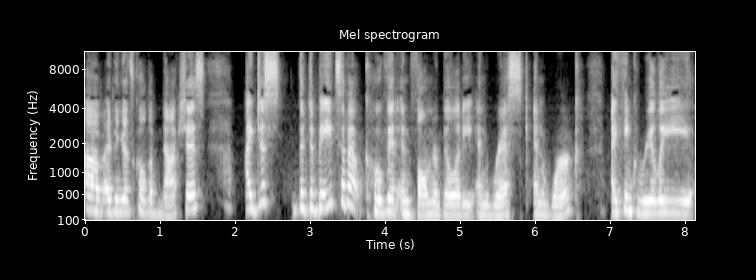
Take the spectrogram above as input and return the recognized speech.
um, i think that's called obnoxious. I just the debates about covid and vulnerability and risk and work i think really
